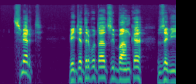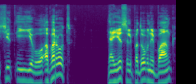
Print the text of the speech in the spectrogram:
— смерть. Ведь от репутации банка зависит и его оборот. А если подобный банк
